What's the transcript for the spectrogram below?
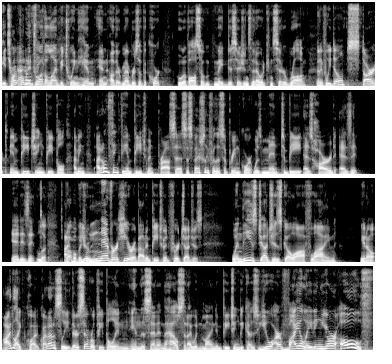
It's hard for me to draw think... the line between him and other members of the court who have also made decisions that I would consider wrong. But if we don't start impeaching people, I mean, I don't think the impeachment process, especially for the Supreme Court, was meant to be as hard as it it is. It look probably I, you never hear about impeachment for judges when these judges go offline. You know, I'd like quite quite honestly. There's several people in in the Senate and the House that I wouldn't mind impeaching because you are violating your oath.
